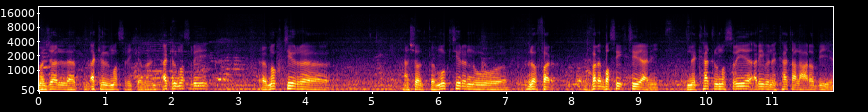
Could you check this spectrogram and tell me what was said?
مجال الأكل المصري كمان. الأكل المصري آه، مو كتير آه، يعني شلون مو كتير إنه له فرق. فرق بسيط كتير يعني. النكهات المصرية قريبة نكهات على العربية.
